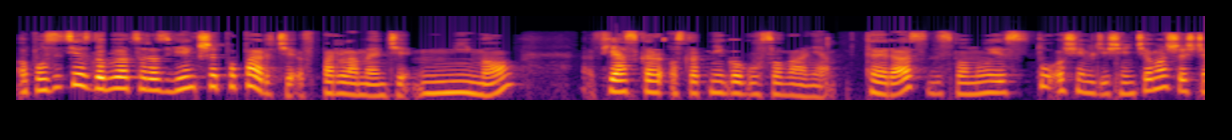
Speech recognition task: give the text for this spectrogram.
Opozycja zdobyła coraz większe poparcie w parlamencie, mimo fiaska ostatniego głosowania. Teraz dysponuje 186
